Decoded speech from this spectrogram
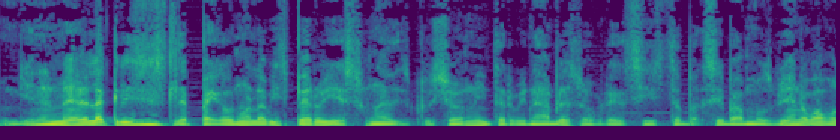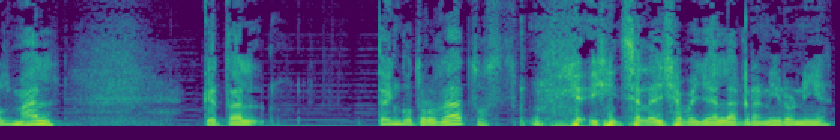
Y en el medio de la crisis le pega uno al avispero y es una discusión interminable sobre si, si vamos bien o vamos mal. ¿Qué tal? Tengo otros datos. Y ahí se la lleva ya la gran ironía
